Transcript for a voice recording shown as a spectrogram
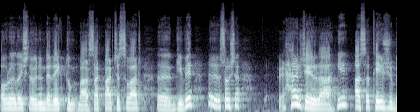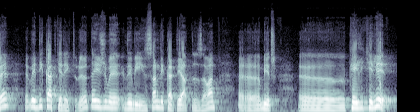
orada işte önünde rektum, bağırsak parçası var gibi. Sonuçta her cerrahi aslında tecrübe ve dikkat gerektiriyor. Tecrübeli bir insan dikkatli yaptığı zaman e, bir e, tehlikeli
